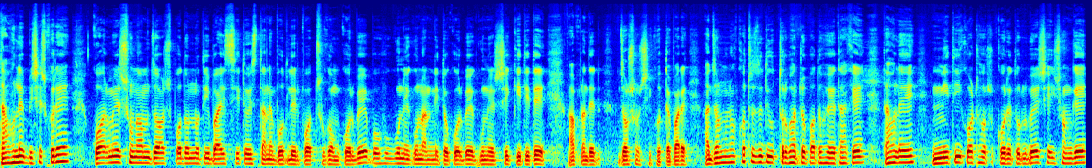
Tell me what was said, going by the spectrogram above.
তাহলে বিশেষ করে কর্মের সুনাম, যশ, পদোন্নতি বা স্থিত স্থানে বদলির পথ সুগম করবে, বহু গুণে গুণান্বিত করবে গুণের স্বীকৃতিতে আপনাদের যশস্বী করতে পারে। আর জন্ম নক্ষত্র যদি উত্তর ভাদ্রপদ হয়ে থাকে, তাহলে নীতি কঠোর করে তুলবে। সেই সঙ্গে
